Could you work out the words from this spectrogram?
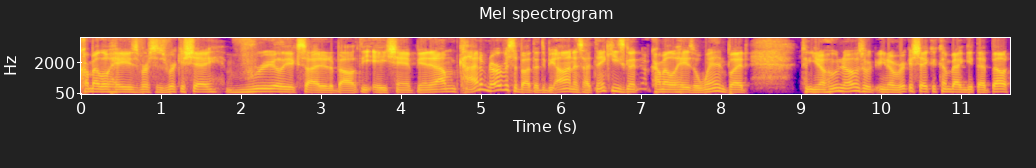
Carmelo Hayes versus Ricochet. Really excited about the A champion. And I'm kind of nervous about that, to be honest. I think he's going Carmelo Hayes will win, but you know, who knows what, you know, Ricochet could come back and get that belt.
